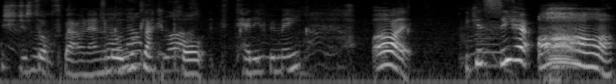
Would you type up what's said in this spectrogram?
She just talks about an animal. It looked like a Paul teddy for me. Oh, you can see her. Oh,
